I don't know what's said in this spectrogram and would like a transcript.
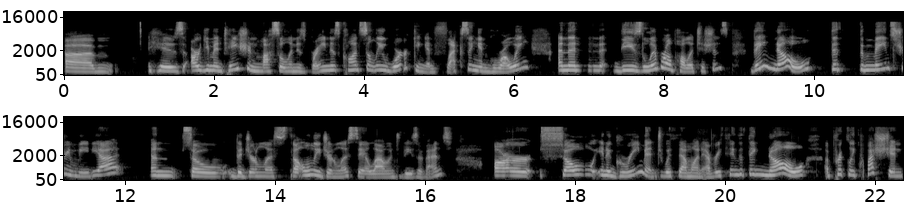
um his argumentation muscle in his brain is constantly working and flexing and growing. And then these liberal politicians, they know that the mainstream media and so the journalists, the only journalists they allow into these events are so in agreement with them on everything that they know a prickly question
